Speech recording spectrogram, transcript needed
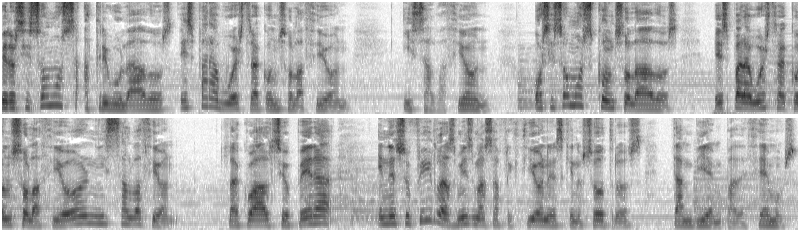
Pero si somos atribulados, es para vuestra consolación y salvación. O si somos consolados, es para vuestra consolación y salvación, la cual se opera en el sufrir las mismas aflicciones que nosotros también padecemos.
